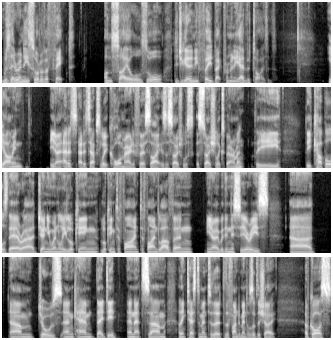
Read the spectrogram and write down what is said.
Was there any sort of effect on sales, or did you get any feedback from any advertisers? Yeah, I mean, you know, at its at its absolute core, Married at First Sight is a social a social experiment. The the couples there are genuinely looking looking to find to find love, and you know within this series, uh, um, Jules and Cam they did, and that's um, I think testament to the to the fundamentals of the show. Of course,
